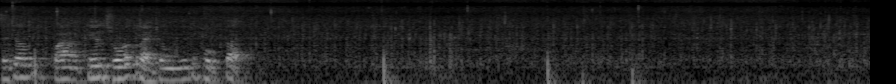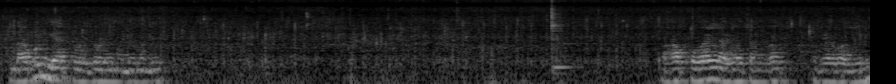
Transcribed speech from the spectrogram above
त्याच्यावर पा तेल सोडत राहायचं म्हणजे ते फुकतात दाबून घ्या थोडे थोडे मध्ये मध्ये. हा फुगायला लागला चांगला सगळ्या बाजूनी.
